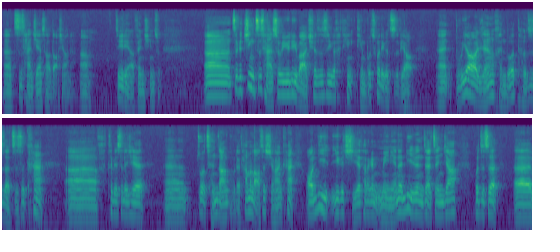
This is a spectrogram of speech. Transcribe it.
呃资产减少导向的啊？这一点要分清楚。嗯，这个净资产收益率吧，确实是一个挺挺不错的一个指标。嗯，不要人很多投资者只是看，呃，特别是那些嗯做成长股的，他们老是喜欢看哦利一个企业它那个每年的利润在增加。或者是呃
